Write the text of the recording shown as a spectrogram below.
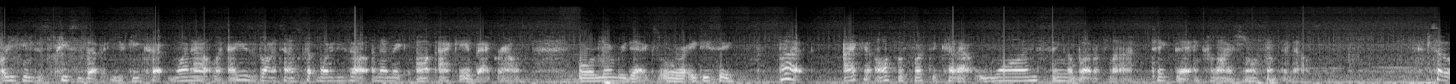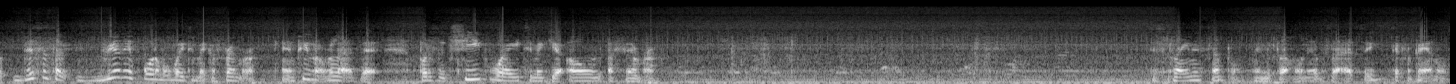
or you can just pieces of it. You can cut one out. Like I use it a lot of times, cut one of these out and I make uh, IK backgrounds or memory decks or ATC. But I can also first to cut out one single butterfly, take that and collage it on something else. So this is a really affordable way to make a ephemera, and people don't realize that, but it's a cheap way to make your own ephemera. Just plain and simple, and it's something on the other side, see? Different panels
